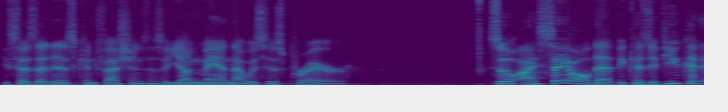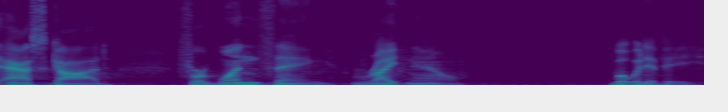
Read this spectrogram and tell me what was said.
He says that in his confessions. As a young man, that was his prayer. So I say all that because if you could ask God, for one thing right now, what would it be?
